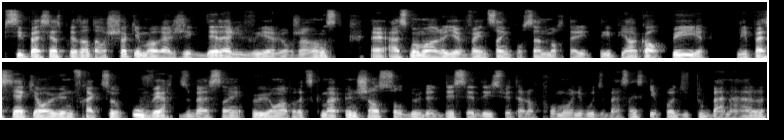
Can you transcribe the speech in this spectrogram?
si le patient se présente en choc hémorragique dès l'arrivée à l'urgence, à ce moment-là, il y a 25% de mortalité. Puis encore pire, Les patients qui ont eu une fracture ouverte du bassin, eux, ont pratiquement une chance sur deux de décéder suite à leur trauma au niveau du bassin, ce qui n'est pas du tout banal.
